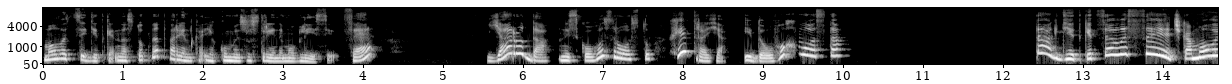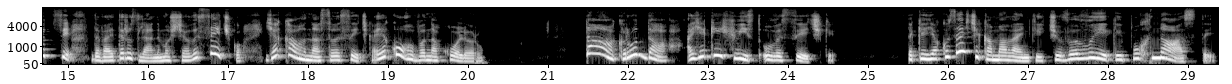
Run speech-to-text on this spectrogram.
Молодці, дітки. Наступна тваринка, яку ми зустрінемо в лісі, це я руда низького зросту, хитра я і довгохвоста. Так, дітки, це лисичка, молодці. Давайте розглянемо ще лисичку. Яка у нас лисичка? Якого вона кольору? Так, руда. А який хвіст у лисички? Такий, як у зайчика маленький чи великий, пухнастий?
